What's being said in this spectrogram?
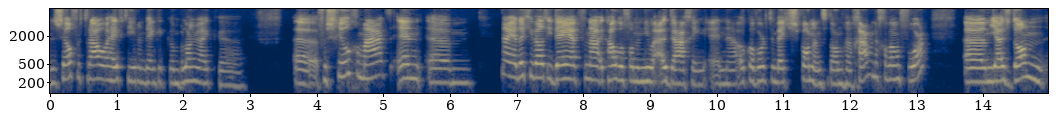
Zelfvertrouwen heeft hier een, denk ik een belangrijk uh, uh, verschil gemaakt. En nou ja, dat je wel het idee hebt van nou, ik hou wel van een nieuwe uitdaging. En uh, ook al wordt het een beetje spannend, dan gaan we er gewoon voor. Um, juist dan,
